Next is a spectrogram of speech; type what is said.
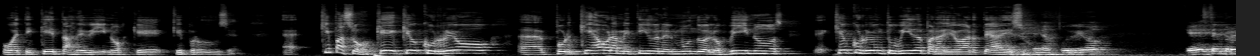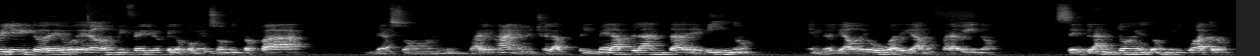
o etiquetas de vinos que, que producen. Eh, ¿Qué pasó? ¿Qué, qué ocurrió? Eh, ¿Por qué ahora metido en el mundo de los vinos? Eh, ¿Qué ocurrió en tu vida para llevarte a eso? Me ocurrió que este proyecto de Bodega Dos Hemisferios, que lo comenzó mi papá ya son varios años, hecho la primera planta de vino, en realidad de uva, digamos, para vino, se plantó en el 2004.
